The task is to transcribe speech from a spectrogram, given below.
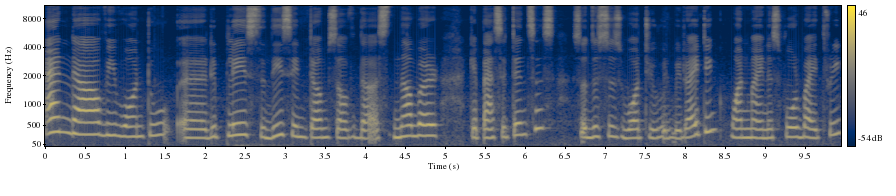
And uh, we want to uh, replace this in terms of the snubber capacitances. So, this is what you will be writing 1 minus 4 by 3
